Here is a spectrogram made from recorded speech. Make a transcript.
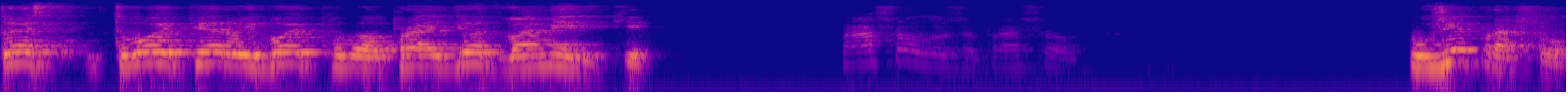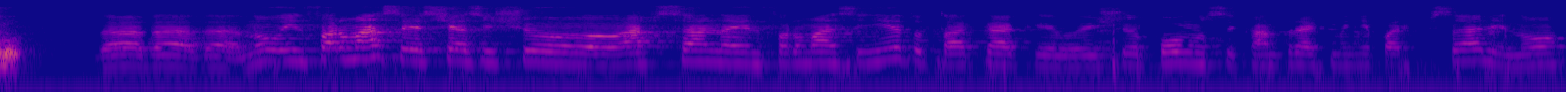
То есть твой первый бой пройдет в Америке? Прошел уже, прошел. Уже прошел? Да, да, да. Ну, информация сейчас еще, официальной информации нету, так как еще полностью контракт мы не подписали, но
